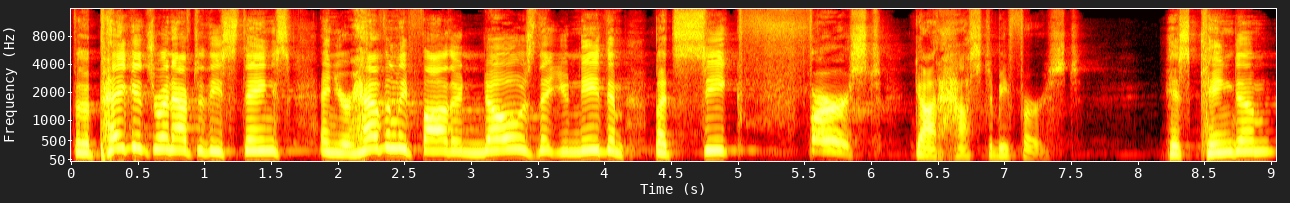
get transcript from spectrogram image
For the pagans run after these things, and your heavenly Father knows that you need them, but seek first. God has to be first his kingdom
